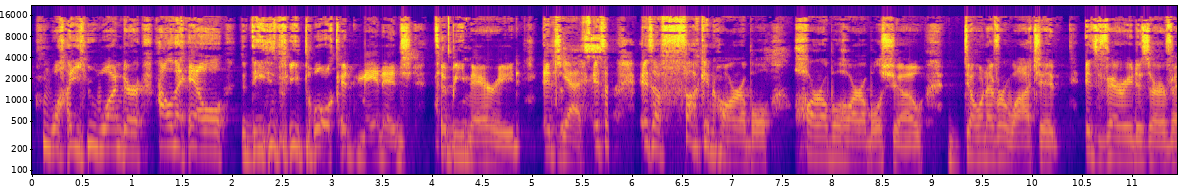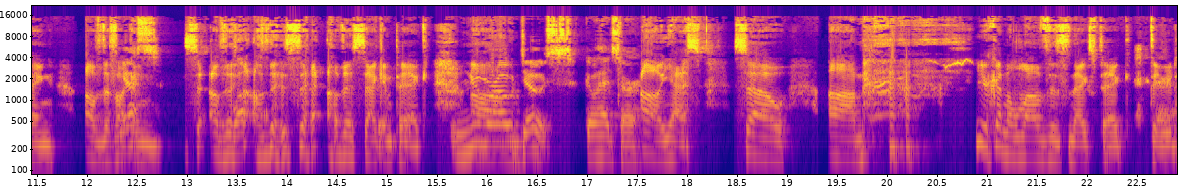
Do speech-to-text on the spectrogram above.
while you wonder how the hell these people could manage to be married. It's Yes. it's a, it's a fucking horrible, horrible, horrible show. Don't ever watch it. It's very deserving of the fucking Yes. of the Well- of the of the second pick. Numero Um, dos. Go ahead, sir. Oh yes. So um you're gonna love this next pick, dude.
